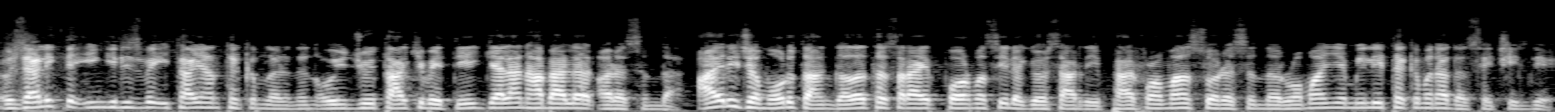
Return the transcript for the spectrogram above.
Özellikle İngiliz ve İtalyan takımlarının oyuncuyu takip ettiği gelen haberler arasında. Ayrıca Morutan Galatasaray formasıyla gösterdiği performans sonrasında Romanya milli takımına da seçildi.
